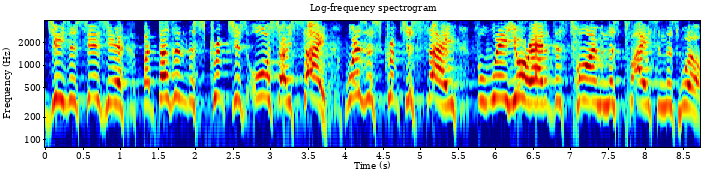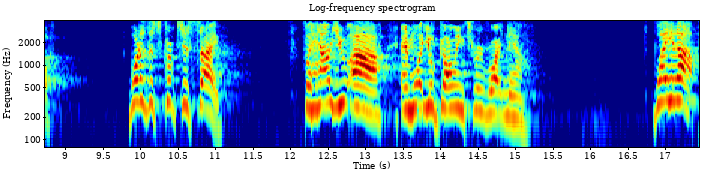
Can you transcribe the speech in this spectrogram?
Jesus says here, but doesn't the scriptures also say, what does the scriptures say for where you're at at this time in this place in this world? What does the scriptures say for how you are and what you're going through right now? Weigh it up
